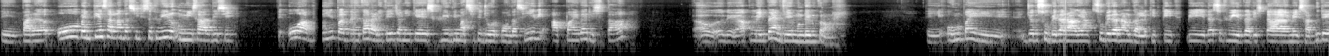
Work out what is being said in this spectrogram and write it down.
ਤੇ ਪਰ ਉਹ 35 ਸਾਲਾਂ ਦਾ ਸੀ, ਸੁਖਵੀਰ 19 ਸਾਲ ਦੀ ਸੀ। ਤੇ ਉਹ ਆਪਦੀ ਪ- ਘਰ ਵਾਲੀ ਤੇ ਜਾਣੀ ਕਿ ਸੁਖਵੀਰ ਦੀ ਮਾਸੀ ਤੇ ਜ਼ੋਰ ਪਾਉਂਦਾ ਸੀ ਵੀ ਆਪਾਂ ਇਹਦਾ ਰਿਸ਼ਤਾ ਆਪ, ਮੇਰੀ ਭੈਣ ਦੇ ਮੁੰਡੇ ਨੂੰ ਕਰਾਉਣਾ ਹੈ। ਤੇ ਉਹਨੂੰ ਭਾਈ ਜਦੋਂ ਸੂਬੇਦਾਰ ਆ ਗਿਆ, ਸੂਬੇਦਾਰ ਨਾਲ ਗੱਲ ਕੀਤੀ ਵੀ ਇਹਦਾ ਸੁਖਵੀਰ ਦਾ ਰਿਸ਼ਤਾ ਮੇਰੀ ਸਾਡੂ ਦੇ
